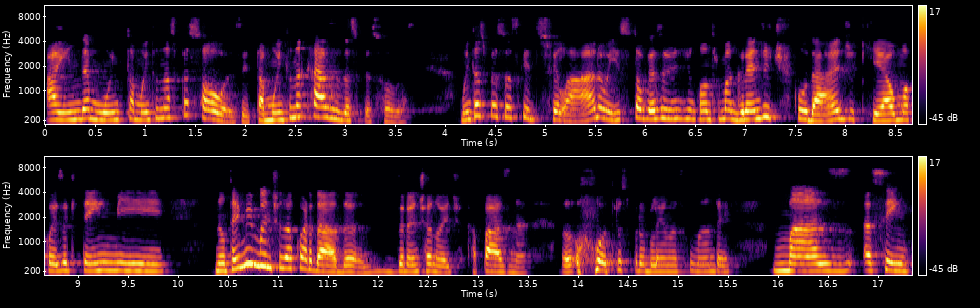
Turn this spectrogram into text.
ainda é muito, tá muito nas pessoas e tá muito na casa das pessoas. Muitas pessoas que desfilaram, e isso talvez a gente encontre uma grande dificuldade, que é uma coisa que tem me não tem me mantido acordada durante a noite, capaz, né? Outros problemas que mandei. Mas, assim,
